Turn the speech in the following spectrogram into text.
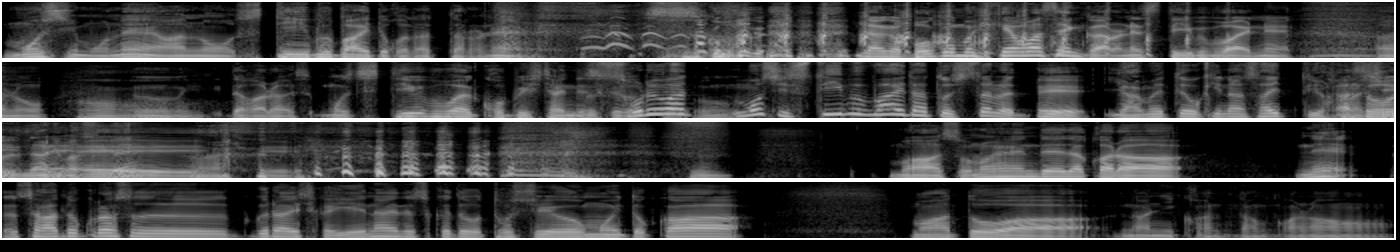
もしもねあのスティーブ・バイとかだったらねすごくなんか僕も弾けませんからねスティーブ・バイね。あの、うん、だからもうスティーブ・バイコピーしたいんですけどそれはもしスティーブ・バイだとしたらええ。やめておきなさいっていう話になりますね。まあその辺でだからねサードクラスぐらいしか言えないですけど年上思いとかまああとは何簡単かな。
